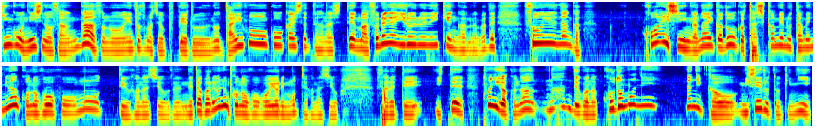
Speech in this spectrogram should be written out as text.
キングオン西野さんが、その、煙突町のプペルの台本を公開したって話で、まあ、それがいろいろな意見がある中で、そういうなんか、怖いシーンがないかどうか確かめるためには、この方法もっていう話を、ネタバレよりもこの方法よりもって話をされていて、とにかくな、なんていうかな、子供に何かを見せるときに、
